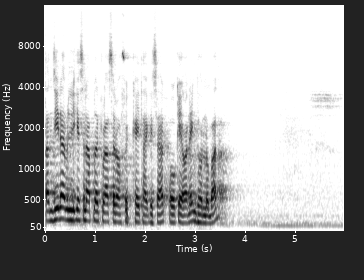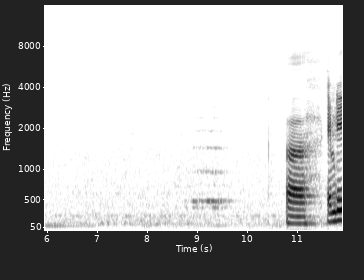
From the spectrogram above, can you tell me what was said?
তানজিনা আমি লিখেছেন, আপনার ক্লাসের অপেক্ষায় থাকি, স্যার। ওকে, অনেক ধন্যবাদ। এমডি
